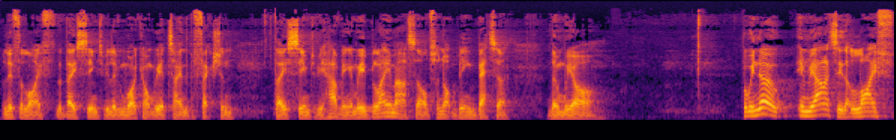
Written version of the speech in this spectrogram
live the life that they seem to be living? Why can't we attain the perfection they seem to be having? And we blame ourselves for not being better than we are. But we know in reality that life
